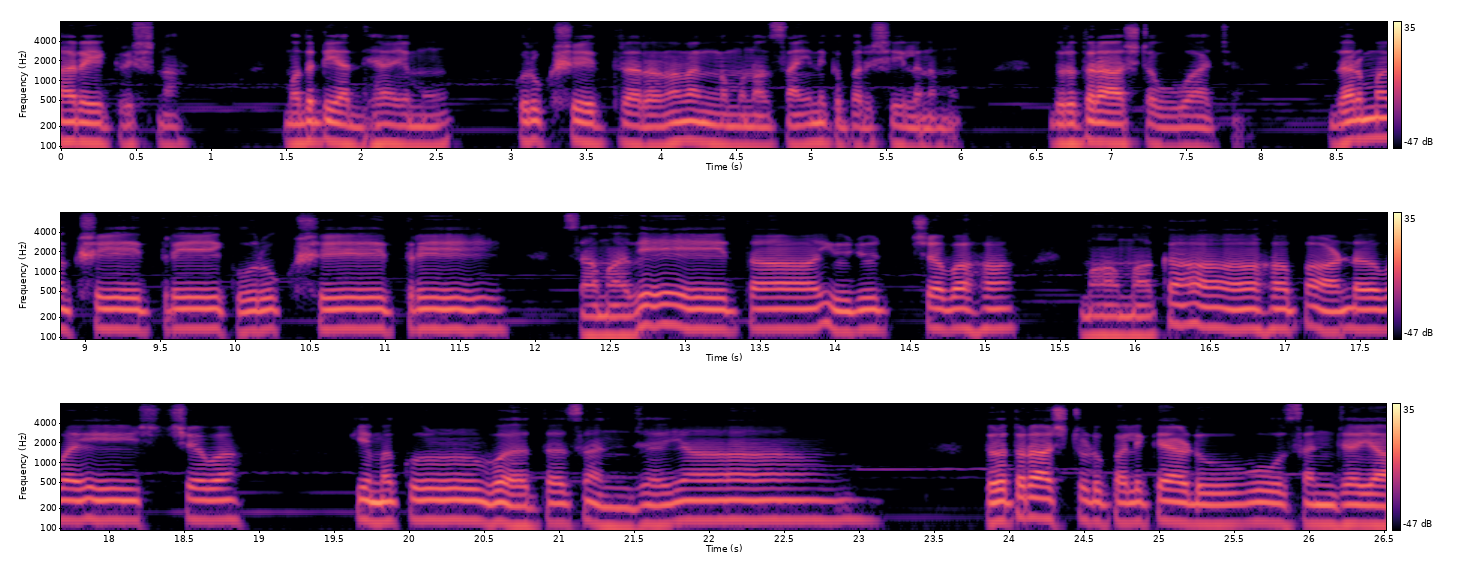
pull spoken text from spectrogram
హరే కృష్ణ. మొదటి అధ్యాయము కురుక్షేత్ర రణరంగమున సైనిక పరిశీలనము. ధృతరాష్ట్ర ఉవాచ ధర్మక్షేత్రే కురుక్షేత్రే సమవేతాయుజుచ్చవ మామకాహ పాండవైశ్చవ కిమకుర్వత సంజయ. ధృతరాష్ట్రుడు పలికాడు ఓ సంజయ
